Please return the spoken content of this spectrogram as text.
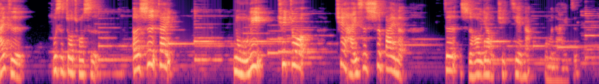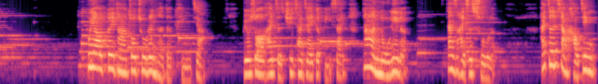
孩子不是做错事，而是在努力。去做，却还是失败了。这时候要去接纳我们的孩子，不要对他做出任何的评价。比如说，孩子去参加一个比赛，他很努力了，但是还是输了。孩子很想考进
